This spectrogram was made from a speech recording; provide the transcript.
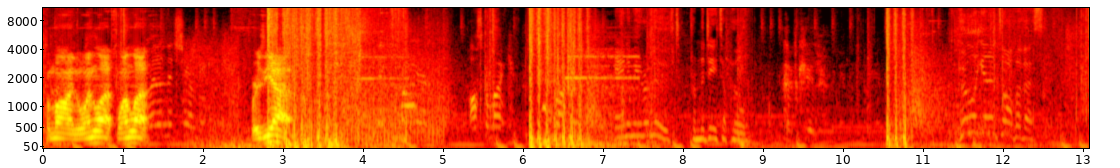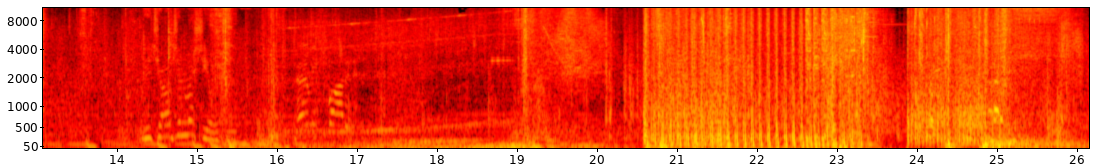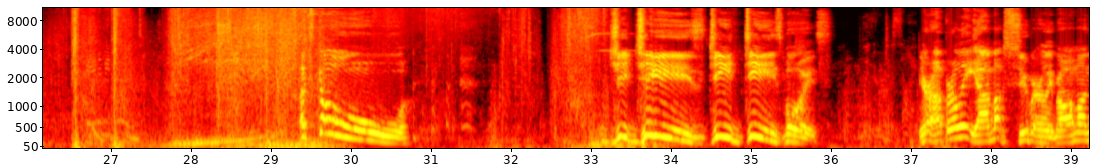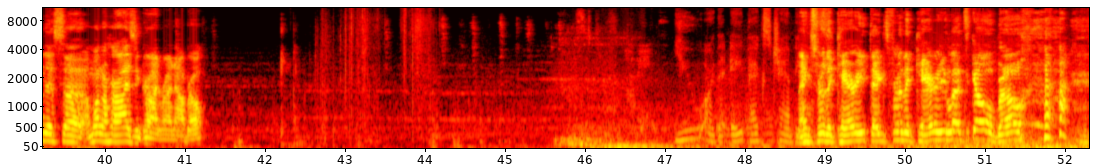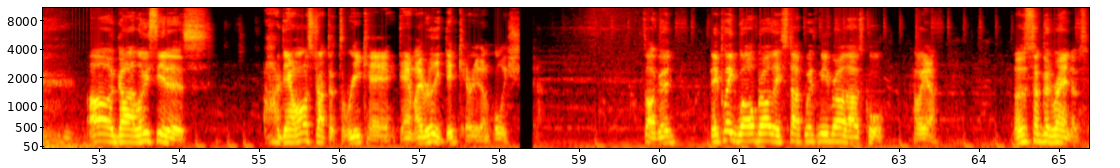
Come on. One left. One left. Right in the chimney. Where's he at? Recharging my shield. Enemy spotted. Let's go! GG's! GG's, boys! You're up early? Yeah, I'm up super early, bro. I'm on this, uh, I'm on a Horizon grind right now, bro. Are the Apex champion. Thanks for the carry. Thanks for the carry. Let's go, bro. oh, God. Let me see this. Oh, damn. I almost dropped a 3K. Damn, I really did carry them. Holy shit. It's all good. They played well, bro. They stuck with me, bro. That was cool. Oh, yeah. Those are some good randoms.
